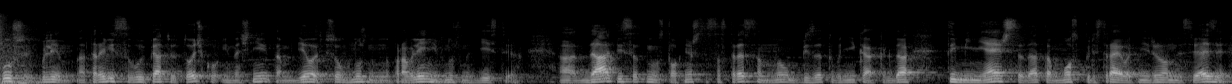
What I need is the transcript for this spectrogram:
Слушай, блин, отрави свою пятую точку и начни там делать все в нужном направлении, в нужных действиях. А, да, ты ну, столкнешься со стрессом, но без этого никак. Когда ты меняешься, да, там мозг перестраивает нейронные связи,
